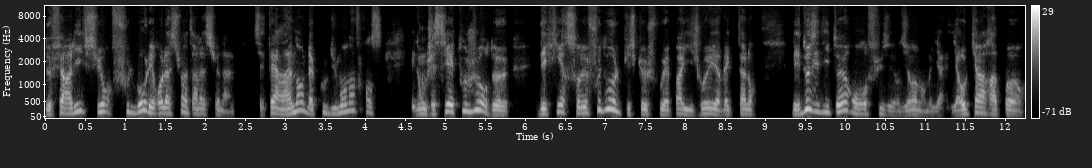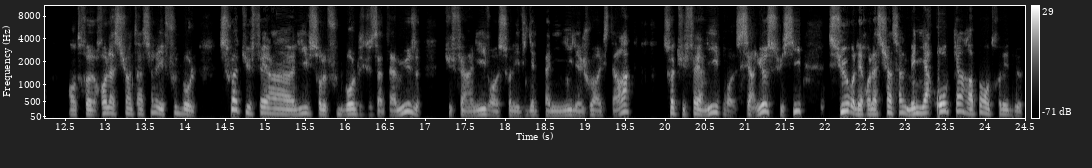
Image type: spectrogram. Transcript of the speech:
de faire un livre sur football et relations internationales. C'était à un an de la Coupe du Monde en France. Et donc j'essayais toujours de d'écrire sur le football, puisque je ne pouvais pas y jouer avec talent. Les deux éditeurs ont refusé en disant non, mais il n'y a, aucun rapport entre relations internationales et football. Soit tu fais un livre sur le football parce que ça t'amuse, tu fais un livre sur les vignettes Panini, les joueurs, etc. Soit tu fais un livre sérieux, celui-ci, sur les relations internationales. Mais il n'y a aucun rapport entre les deux.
